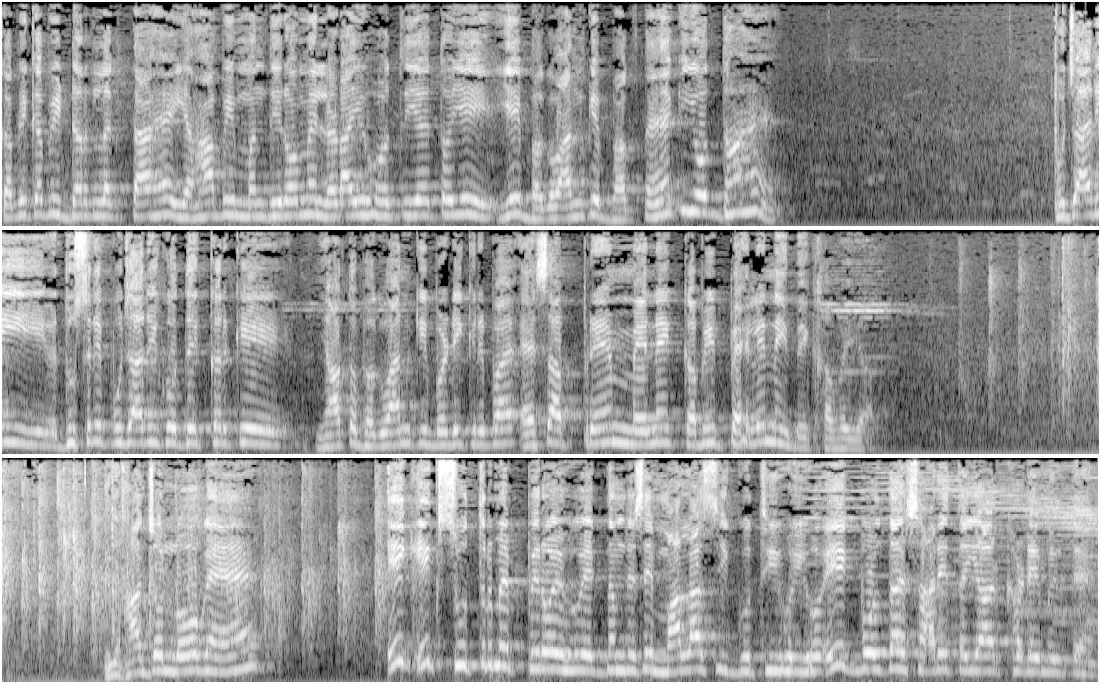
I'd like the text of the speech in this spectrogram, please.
कभी कभी डर लगता है, यहाँ भी मंदिरों में लड़ाई होती है तो ये ये भगवान के भक्त हैं कि योद्धा हैं? पुजारी, दूसरे पुजारी को देख करके, यहाँ तो भगवान की बड़ी कृपा है, ऐसा प्रेम मैंने कभी पहले नहीं देखा भैया। यहाँ जो लोग हैं, एक एक सूत्र में पिरोए हुए, एकदम जैसे माला सी गुथी हुई हो, एक बोलता है, सारे तैयार खड़े मिलते हैं।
